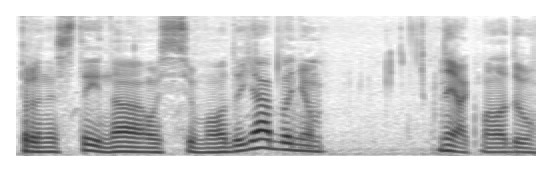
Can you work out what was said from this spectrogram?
принести на ось цю молоду яблуню. Ну як молоду?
